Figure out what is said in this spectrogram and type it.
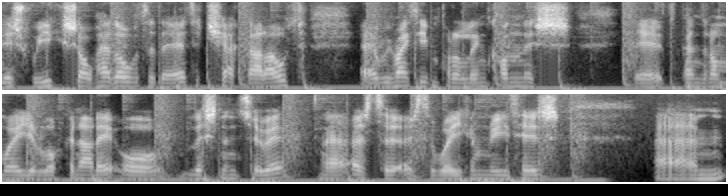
this week. So head over to there to check that out. Uh, we might even put a link on this, uh, depending on where you're looking at it or listening to it, uh, as to as to where you can read his um,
